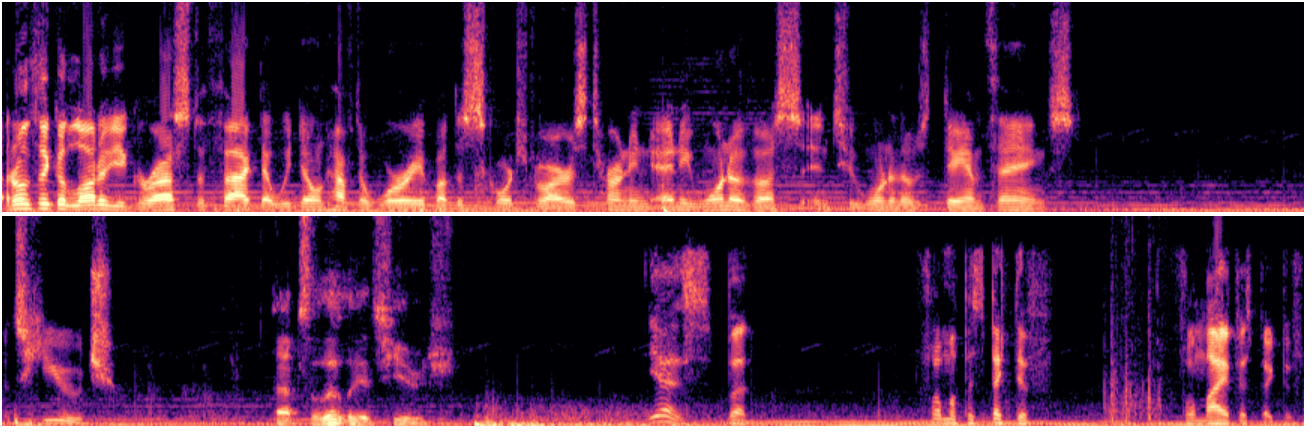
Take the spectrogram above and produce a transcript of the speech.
I don't think a lot of you grasp the fact that we don't have to worry about the scorched virus turning any one of us into one of those damn things. It's huge. Absolutely, it's huge. Yes, but from a perspective, from my perspective,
